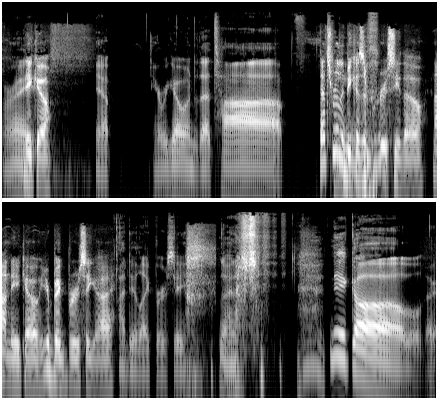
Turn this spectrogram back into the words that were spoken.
All right. Niko. Yep. Here we go into that top. That's really because of. Brucie, though, not Niko. You're a big Brucie guy. I do like Brucie. I know. Niko. Okay.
